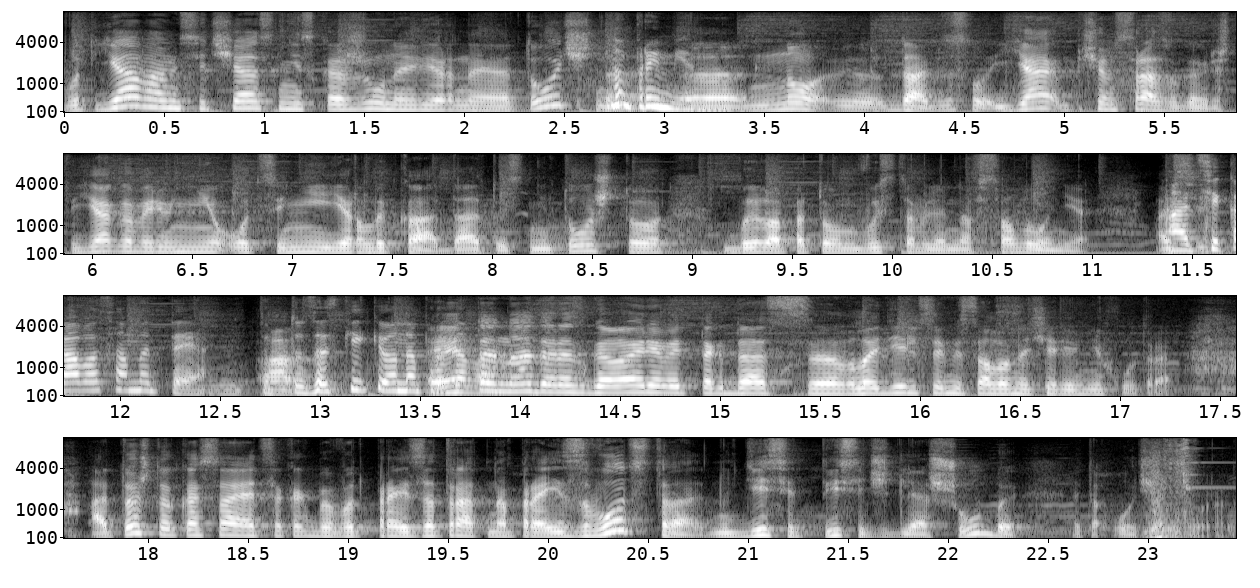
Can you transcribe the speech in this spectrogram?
Вот я вам сейчас не скажу, наверное, точно. Ну, примерно. э, но, э, да, безусловно. Я, причем сразу говорю, что я говорю не о цене ярлыка, да, то есть не то, что было потом выставлено в салоне. А, се- цікаво саме те. Тобто А, за скільки вона Это продавала? надо разговаривать тогда с э, владельцами салона «Черевни хутра». А то, что касается как бы вот про- затрат на производство, ну, 10 тысяч для шубы, это очень дорого.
